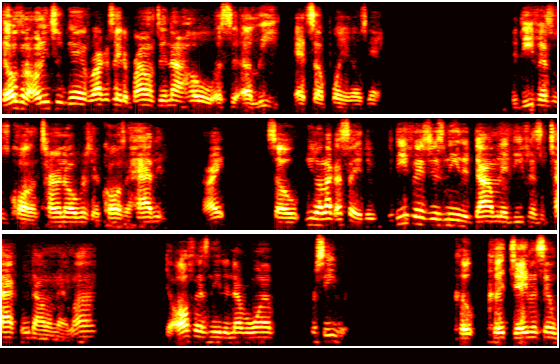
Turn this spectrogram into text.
Those are the only two games where I can say the Browns did not hold a, a lead at some point in those games. The defense was calling turnovers. They're causing havoc. right? So, you know, like I say, the, the defense just need a dominant defensive tackle down on that line. The offense need a number one receiver. Could Jameson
